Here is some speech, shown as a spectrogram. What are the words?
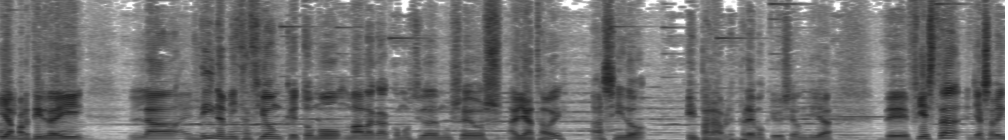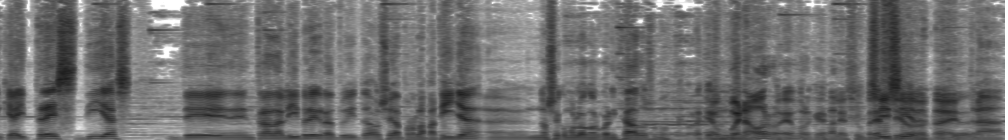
Y a partir de ahí la dinamización que tomó Málaga como ciudad de museos allá hasta hoy ha sido imparable. Esperemos que hoy sea un día de fiesta. Ya saben que hay tres días de entrada libre, gratuita, o sea, por la patilla. Eh, no sé cómo lo han organizado. que es un buen ahorro, ¿eh? porque vale su precio. Sí, sí, entra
